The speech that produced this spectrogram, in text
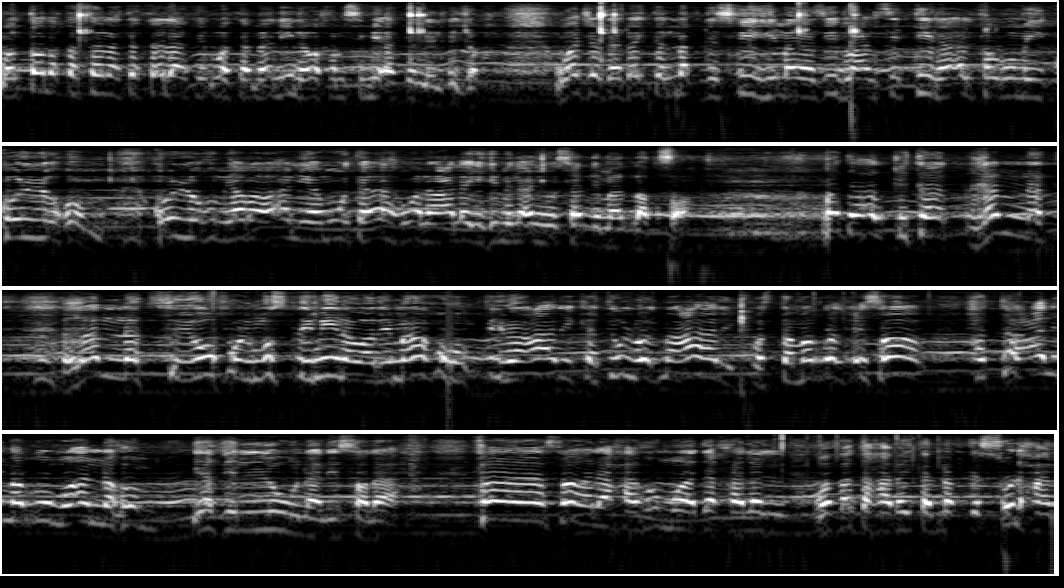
وانطلق سنة 83 و500 للهجرة. وجد بيت المقدس فيه ما يزيد عن ستين ألف رومي. كلهم كلهم يرى أن يموت أهون عليه من أن يسلم الأقصى. بدأ القتال. غنت غنت سيوف المسلمين ورماحهم في معارك تلو المعارك واستمر الحصار حتى علم الروم أنهم يذلون لصلاح. فصالحهم ودخل وفتح بيت المقدس صلحا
